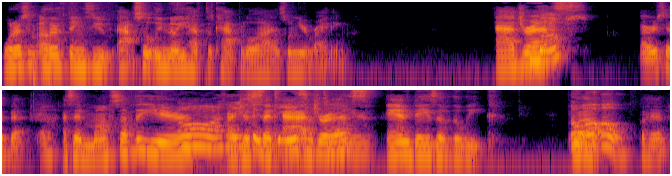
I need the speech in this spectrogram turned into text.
What are some other things you absolutely know you have to capitalize when you're writing? Address. Months? I already said that. Oh. I said months of the year. Oh, I I just said said, days of the address and days of the week. Oh, else? oh, Go ahead.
